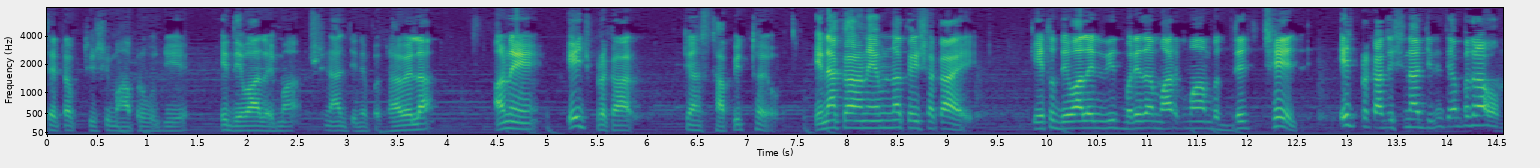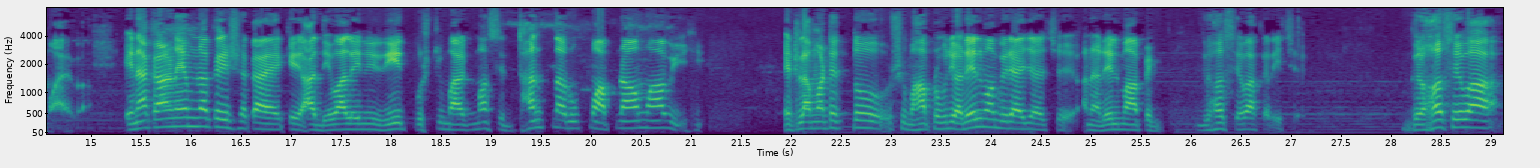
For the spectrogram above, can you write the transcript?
સેટઅપથી શ્રી મહાપ્રભુજીએ એ દેવાલયમાં શ્રીનાથજીને પધરાવેલા અને એ જ પ્રકાર ત્યાં સ્થાપિત થયો. એના કારણે એમ ન કહી શકાય કે એ તો દેવાલયની રીત મર્યાદા માર્ગમાં બધે જ છે જ. એ જ પ્રકારથી શ્રીનાથજીને ત્યાં પધરાવવામાં આવ્યા. એના કારણે એમ ન કહી શકાય કે આ દેવાલયની રીત પુષ્ટિ માર્ગમાં સિદ્ધાંતના રૂપમાં અપનાવવામાં આવી. એટલા માટે તો શ્રી મહાપ્રભુજી અરેલમાં બિરાજ્યા છે અને અરેલમાં આપે ગ્રહ સેવા કરી છે. ગ્રહ સેવા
